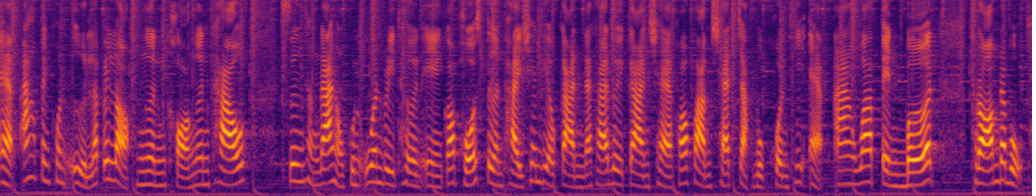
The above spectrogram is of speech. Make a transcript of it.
แอบอ้างเป็นคนอื่นแล้วไปหลอกเงินขอเงินเขาซึ่งทางด้านของคุณอ้วนรีเทิร์นเองก็โพสต์เตือนภัยเช่นเดียวกันนะคะ โดยการแชร์ข้อความแชทจากบุคคลที่แอบอ้างว่าเป็นเบิร์ดพร้อมระบุแค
